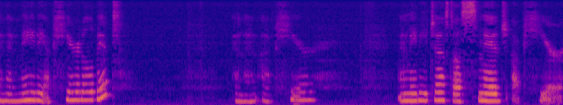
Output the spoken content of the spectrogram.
And then maybe up here a little bit. And then up here. And maybe just a smidge up here.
